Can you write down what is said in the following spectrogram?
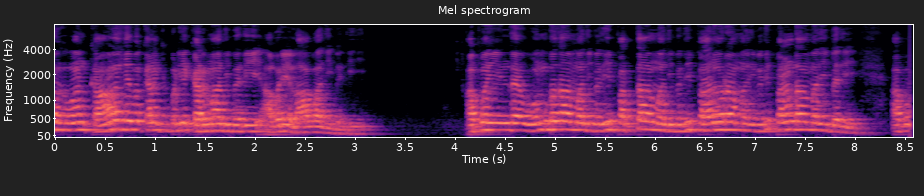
பகவான் காலதெய்வ கணக்குப்படிய கர்மாதிபதி அவரே லாபாதிபதி. அப்போ இந்த ஒன்பதாம் அதிபதி பத்தாம் அதிபதி பதினோராம் அதிபதி பன்னெண்டாம் அதிபதி அப்போ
